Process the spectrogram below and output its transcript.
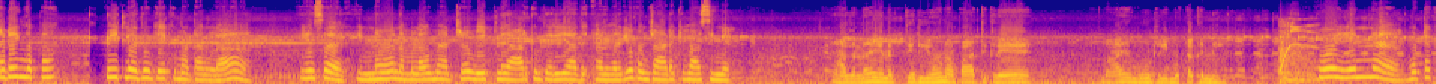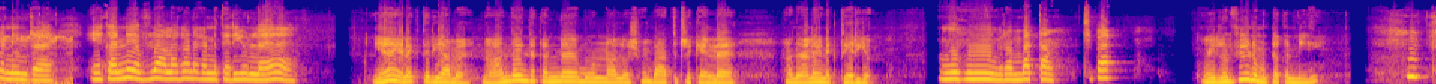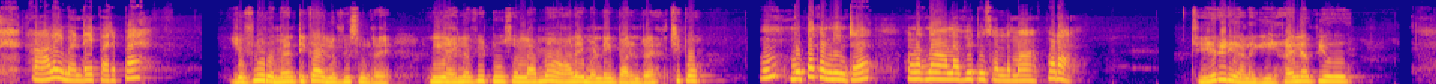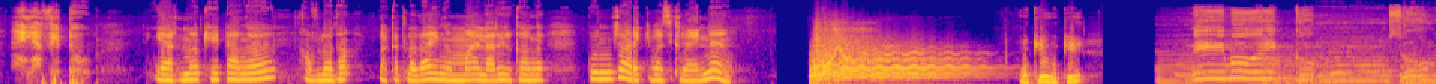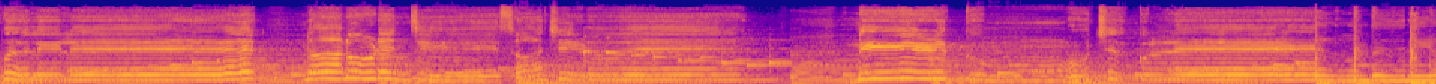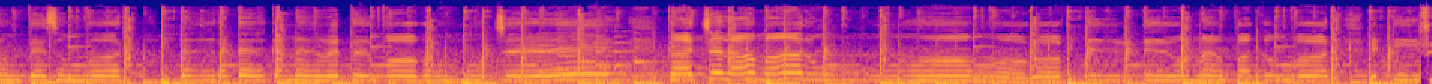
அடேங்கப்பா வீட்டில் எதுவும் கேட்க மாட்டாங்களா? ஏன் சார் இன்னும் நம்ம லவ் மேட்ரு வீட்டில் யாருக்கும் தெரியாது. அது வரைக்கும் கொஞ்சம் அடக்கி வாசிங்க. அதெல்லாம் எனக்கு தெரியும். நான் பார்த்துக்கிறேன் வாயை மூடுறி முட்டை கண்ணி. ஓ என்ன? முட்டை கண்ணின்ற? என் கண்ணு எவ்வளோ அழகான கண்ணு தெரியும்ல? ஏன் எனக்கு தெரியாம? நான் தான் இந்த கண்ணை மூணு நாலு வருஷமா பார்த்துட்டு இருக்கேன்ல அதனால எனக்கு தெரியும். ரொம்ப தான். ஐ லவ் யூ முட்டை கண்ணி. ஆலை மண்டை பருப்ப. எவ்வளோ ரொமான்டிக்காக ஐ லவ் யூ சொல்கிறேன் நீ ஐ லவ் யூ டூ சொல்லாமல் ஆலை மண்டையும் பாருன்ற. சிப்போ ம் முட்டை கண்ணின்ற. உனக்கு நான் லவ் யூ டூ சொல்லுமா போடா. சரிடி அழகி. ஐ லவ் யூ யாருன்னா கேட்டாங்க? அவ்வளோதான். பக்கத்தில் தான் எங்கள் அம்மா எல்லாரும் இருக்காங்க. கொஞ்சம் அடக்கி வாசிக்கலாம் என்ன? ஓகே ஓகே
